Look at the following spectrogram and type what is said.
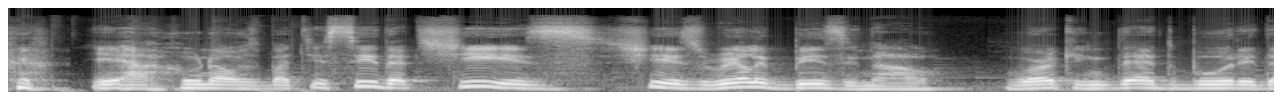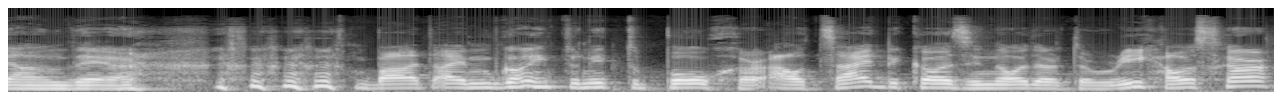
yeah, who knows. But you see that she is she is really busy now working that booty down there. but I'm going to need to poke her outside because in order to rehouse her,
